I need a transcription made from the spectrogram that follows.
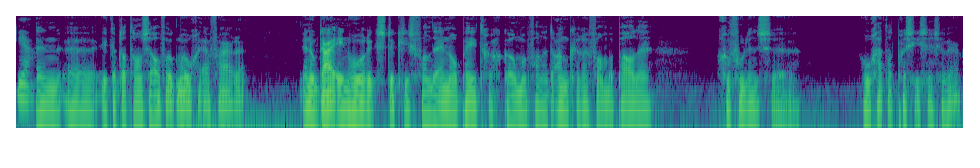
Ja. En eh, ik heb dat dan zelf ook mogen ervaren. En ook daarin hoor ik stukjes van de NLP terugkomen van het ankeren van bepaalde gevoelens. eh. hoe gaat dat precies in zijn werk?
